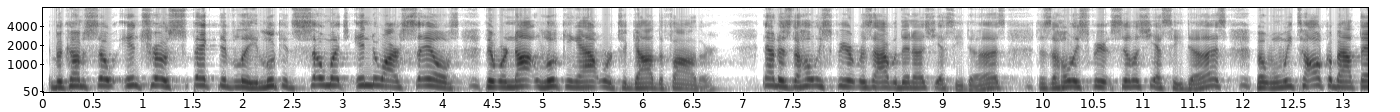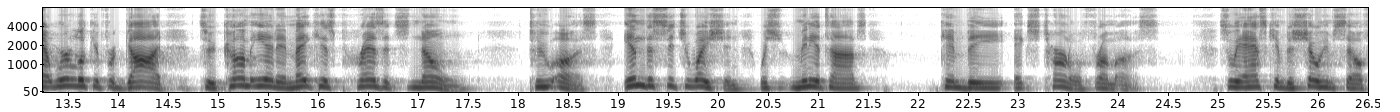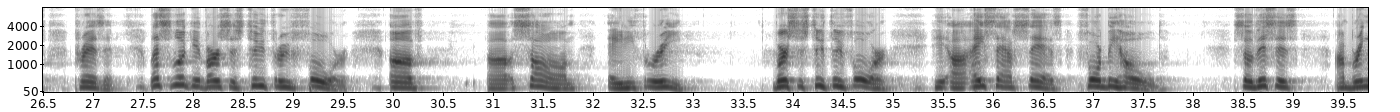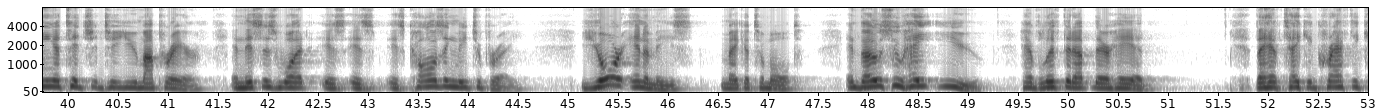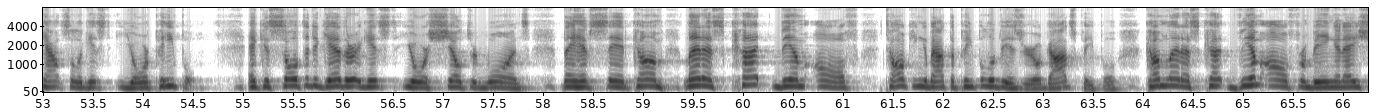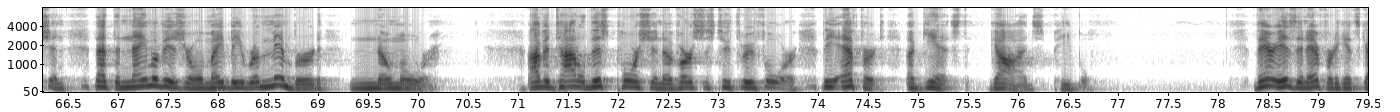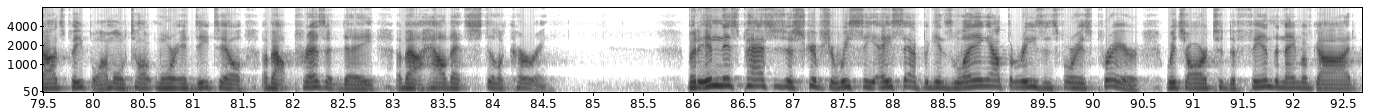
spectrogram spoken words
And become so introspectively looking so much into ourselves that we're not looking outward to God the Father. Now, does the Holy Spirit reside within us? Yes, He does. Does the Holy Spirit seal us? Yes, He does. But when we talk about that, we're looking for God to come in and make His presence known to us in the situation, which many a times can be external from us. So we ask him to show himself present. Let's look at verses 2 through 4 of uh, Psalm 83. Verses 2 through 4, he, uh, Asaph says, For behold, so this is, I'm bringing attention to you, my prayer, and this is what is, is, is causing me to pray. Your enemies make a tumult, and those who hate you have lifted up their head. They have taken crafty counsel against your people and consulted together against your sheltered ones. They have said, Come, let us cut them off, talking about the people of Israel, God's people. Come, let us cut them off from being a nation, that the name of Israel may be remembered no more. I've entitled this portion of verses 2 through 4, The Effort Against God's People. There is an effort against God's people. I'm going to talk more in detail about present day, about how that's still occurring. But in this passage of Scripture, we see Asaph begins laying out the reasons for his prayer, which are to defend the name of God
